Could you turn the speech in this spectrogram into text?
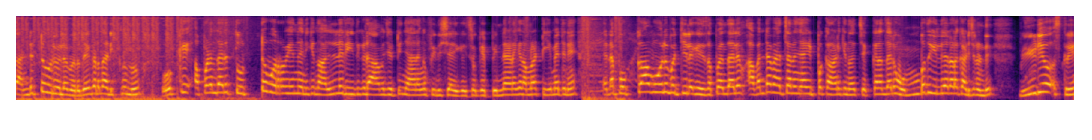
കണ്ടിട്ട് പോലുമില്ല. വെറുതെ കിടന്ന് അടിക്കുന്നു. ഓക്കെ അപ്പോഴെന്തായാലും തൊട്ട് പുറമേ നിന്ന് എനിക്ക് നല്ല രീതിക്ക് ഡാമേജ് ഇട്ട് ഞാനങ്ങ് ഫിനിഷ് ആയി ഗൈസ് ഓക്കെ പിന്നെ ആണെങ്കിൽ നമ്മളെ ടീമേറ്റിനെ എന്നെ പൊക്കാൻ പോലും പറ്റിയില്ല ഗൈസ് അപ്പോൾ എന്തായാലും അവന്റെ മാച്ചാണ് ഞാൻ ഇപ്പോൾ കാണിക്കുന്നത്. ചെക്കൻ എന്തായാലും ഒമ്പത് കില്ലുകാരൊക്കെ അടിച്ചിട്ടുണ്ട് വീഡിയോ സ്ക്രീൻ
